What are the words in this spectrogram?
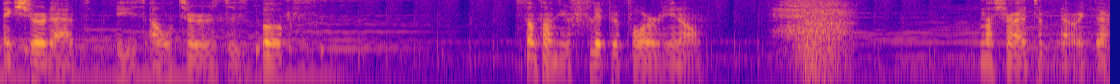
Make sure that these altars, these books, sometimes you flip it for, you know, I'm not sure I took that right there.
